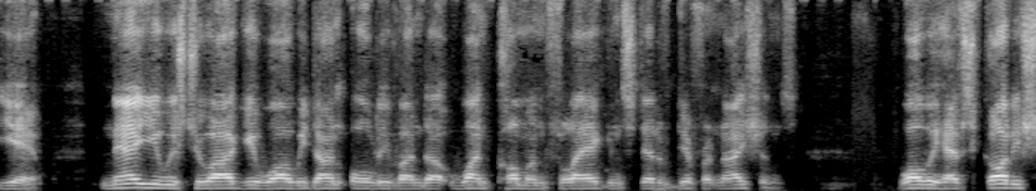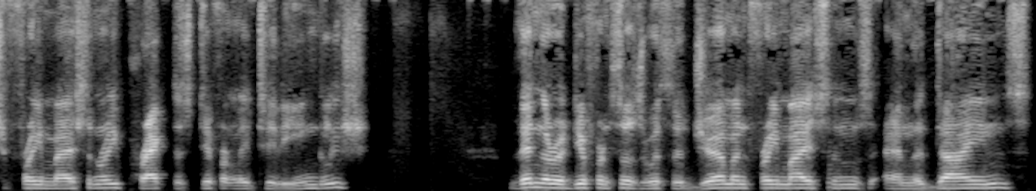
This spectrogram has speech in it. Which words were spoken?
Yeah. Now you wish to argue why we don't all live under one common flag instead of different nations. While we have Scottish Freemasonry practiced differently to the English, then there are differences with the German Freemasons and the Danes.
